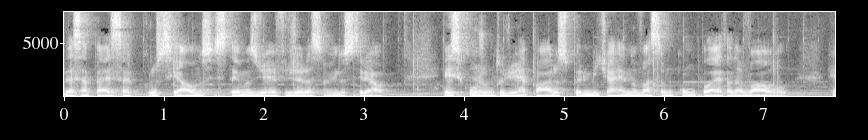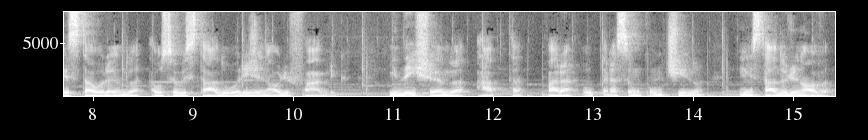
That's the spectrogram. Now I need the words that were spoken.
dessa peça crucial nos sistemas de refrigeração industrial. Esse conjunto de reparos permite a renovação completa da válvula, restaurando-a ao seu estado original de fábrica e deixando-a apta para operação contínua em estado de nova.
